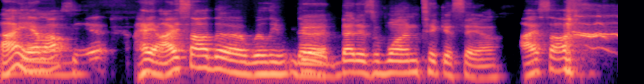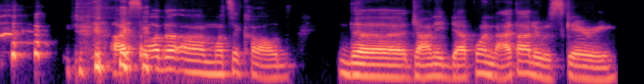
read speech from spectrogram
I am. I'll Um, see it. Hey, I saw the Willy. The Good. That is one ticket sale. I saw. I saw the um. What's it called? The Johnny Depp one. I thought it was scary.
